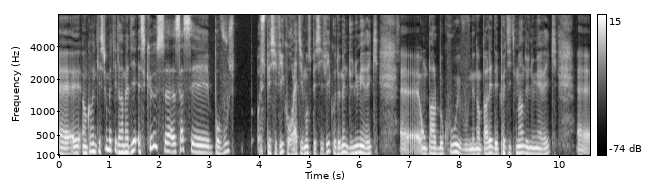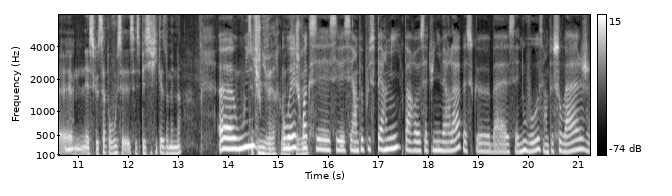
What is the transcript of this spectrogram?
Euh, encore une question, Mathilde Ramadier. Est-ce que ça, ça c'est pour vous spécifique ou relativement spécifique au domaine du numérique. Euh, on parle beaucoup, et vous venez d'en parler, des petites mains du numérique. Euh, mmh. Est-ce que ça, pour vous, c'est spécifique à ce domaine-là? Euh, oui, cet univers. Oui, je crois que c'est un peu plus permis par euh, cet univers-là parce que bah, c'est nouveau, c'est un peu sauvage,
